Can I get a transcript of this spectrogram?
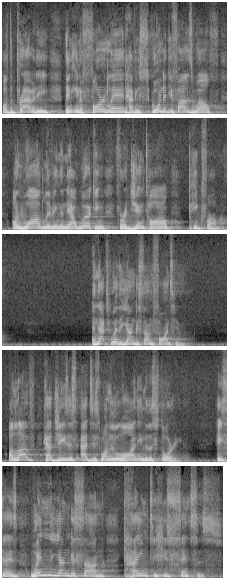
of depravity than in a foreign land, having squandered your father's wealth on wild living than now working for a Gentile pig farmer. And that's where the younger son finds him. I love how Jesus adds this one little line into the story. He says, When the younger son came to his senses.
